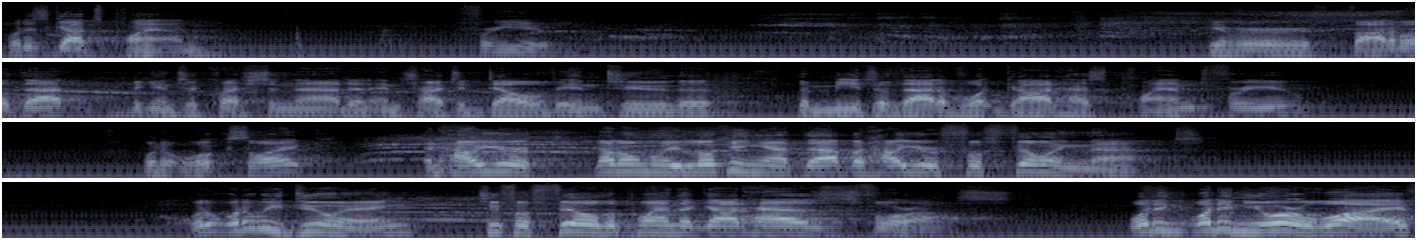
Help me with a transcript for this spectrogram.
What is God's plan for you? You ever thought about that? Begin to question that and, and try to delve into the, the meat of that, of what God has planned for you? What it looks like? And how you're not only looking at that, but how you're fulfilling that. What, what are we doing to fulfill the plan that God has for us? What in, what in your life,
